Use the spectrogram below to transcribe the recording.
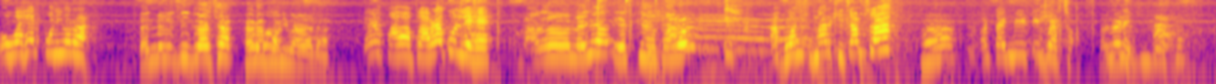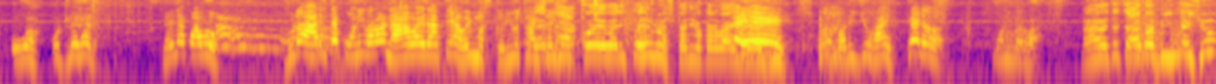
ઓવર હેડ પોણી વાળવા ત્રણ મિનિટની જ વાર છે? હેડો પાણી હતા. પાવા પાવડા કોણ લે હે? મારો લઈ લે એક ને પાડો આ ફોન માર ખીચામ છો હા. અને ત્રણ મિનિટની જ વાર છે. જોઈ ઓવા ઓટલે હેડ. લઈ લે પાવડો. બુડા આ રીતે પોણી વાળવા ના આવે રાતે. હવે મસ્કરીઓ થાય છે યાર. મસ્કરીઓ કરવા આવી ગયો હાય. હેડ. પોણી વાળવા. ના તો ચા બા પીને જઈશું.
